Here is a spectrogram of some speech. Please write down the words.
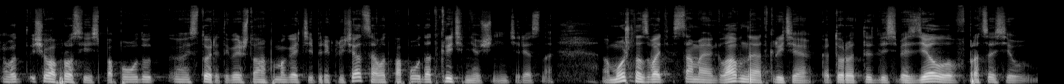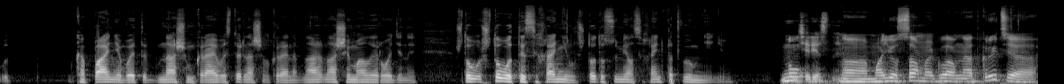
Вот еще вопрос есть по поводу э, истории. Ты говоришь, что она помогает тебе переключаться, а вот по поводу открытий мне очень интересно. Можешь назвать самое главное открытие, которое ты для себя сделал в процессе копания в, это, в нашем крае, в истории нашего края, на нашей малой родины? Что, что вот ты сохранил, что ты сумел сохранить, по твоему мнению? ну, интересное? А, мое самое главное открытие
